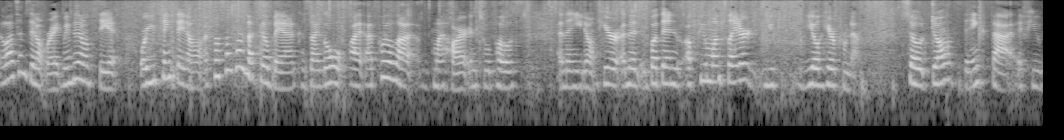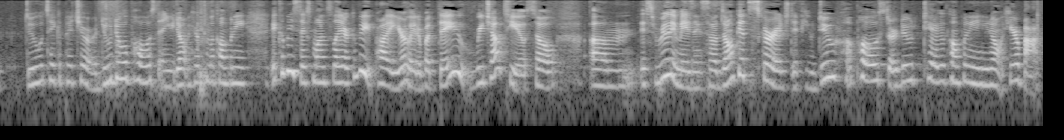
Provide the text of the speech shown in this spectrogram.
a lot of times they don't write. Maybe they don't see it. Or you think they don't. So sometimes I feel bad because I go, I, I put a lot of my heart into a post and then you don't hear, and then, but then a few months later, you, you'll hear from them. So don't think that if you do take a picture or do do a post and you don't hear from the company, it could be six months later, it could be probably a year later, but they reach out to you. So um, it's really amazing. So don't get discouraged if you do a post or do tag a company and you don't hear back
